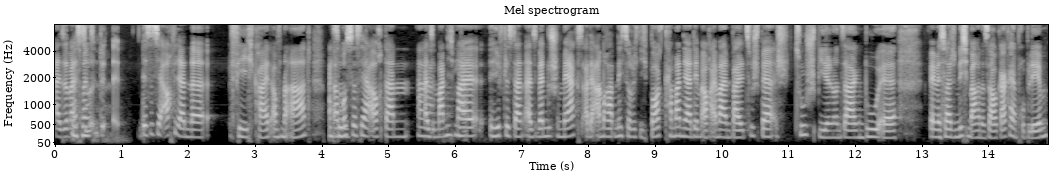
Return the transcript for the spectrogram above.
Also weißt du, meinst d- das ist ja auch wieder eine Fähigkeit auf eine Art. Man so. muss das ja auch dann, Ah, also manchmal hilft es dann, also wenn du schon merkst, ah, der andere hat nicht so richtig Bock, kann man ja dem auch einmal einen Ball zuspielen und sagen, du, äh, wenn wir es heute nicht machen, ist auch gar kein Problem.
